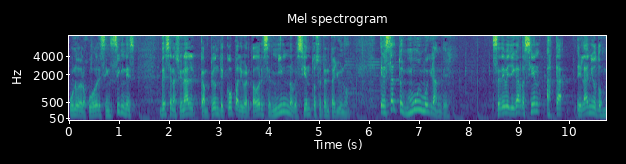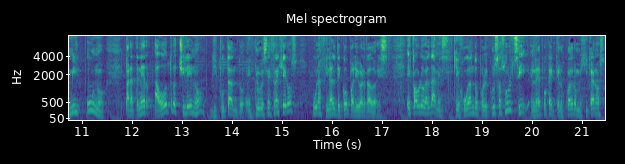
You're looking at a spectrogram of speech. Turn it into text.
uno de los jugadores insignes de ese nacional campeón de Copa Libertadores en 1971. El salto es muy, muy grande. Se debe llegar recién hasta el año 2001 para tener a otro chileno disputando en clubes extranjeros una final de Copa Libertadores. Es Pablo Galdames, quien jugando por el Cruz Azul, sí, en la época en que los cuadros mexicanos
